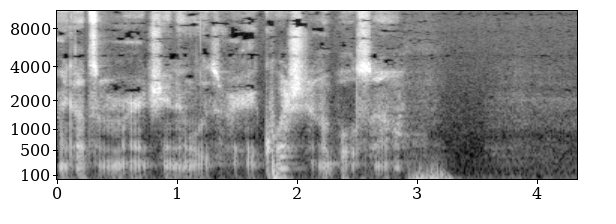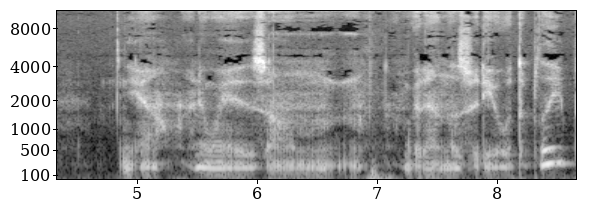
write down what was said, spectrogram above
I got some merch and it was very questionable. So yeah. Anyways, um, I'm gonna end this video with the bleep.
